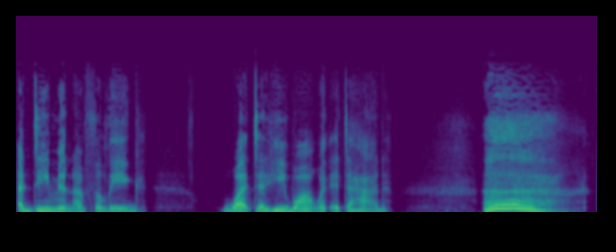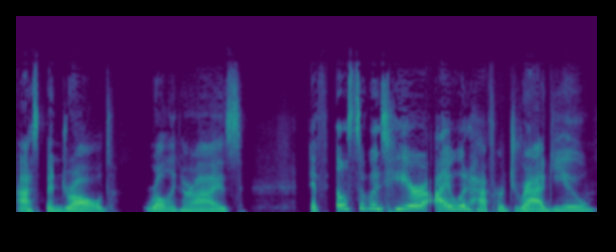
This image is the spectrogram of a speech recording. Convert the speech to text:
A demon of the League. What did he want with Ittihad? Ugh, Aspen drawled, rolling her eyes. If Ilsa was here, I would have her drag you,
